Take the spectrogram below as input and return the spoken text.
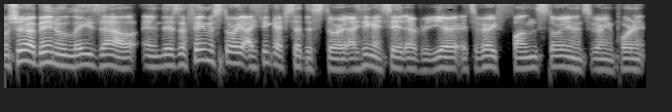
Moshe Rabbeinu lays out, and there's a famous story. I think I've said this story. I think I say it every year. It's a very fun story and it's very important.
